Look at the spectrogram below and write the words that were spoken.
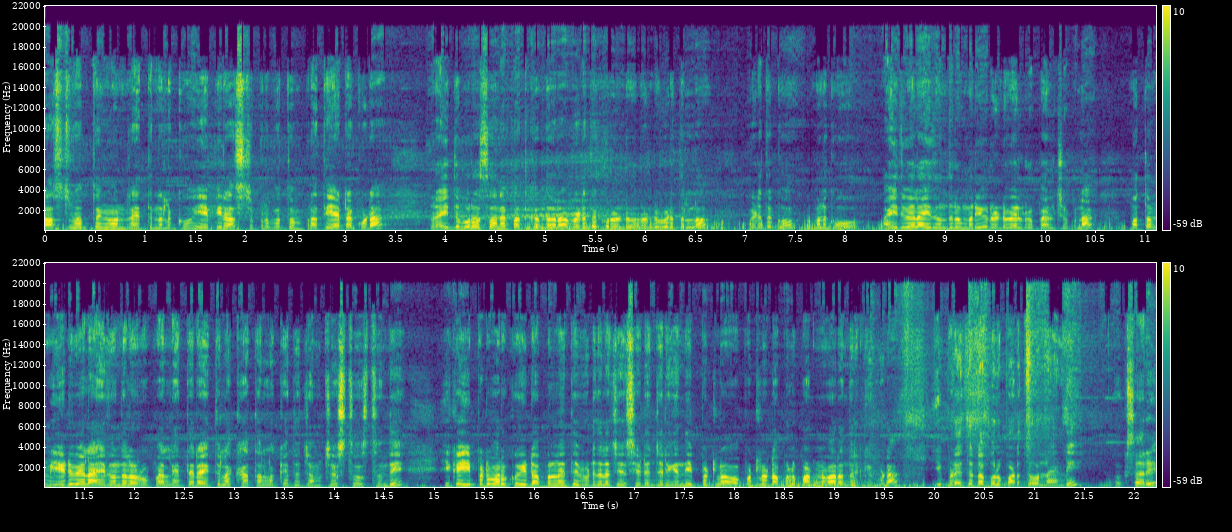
రాష్ట్ర వ్యాప్తంగా ఉన్న రైతన్నలకు ఏపీ రాష్ట్ర ప్రభుత్వం ప్రతి ఏటా కూడా రైతు భరోసా అనే పథకం ద్వారా విడతకు రెండు రెండు విడతల్లో విడతకు మనకు ఐదు వేల ఐదు వందలు మరియు రెండు వేల రూపాయల చొప్పున మొత్తం ఏడు వేల ఐదు వందల రూపాయలను అయితే రైతుల ఖాతాల్లోకి అయితే జమ చేస్తూ వస్తుంది. ఇక ఇప్పటి వరకు ఈ డబ్బులను అయితే విడుదల చేసేయడం జరిగింది. ఇప్పట్లో అప్పట్లో డబ్బులు పడిన వారందరికీ కూడా ఇప్పుడైతే డబ్బులు పడుతూ ఉన్నాయండి. ఒకసారి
